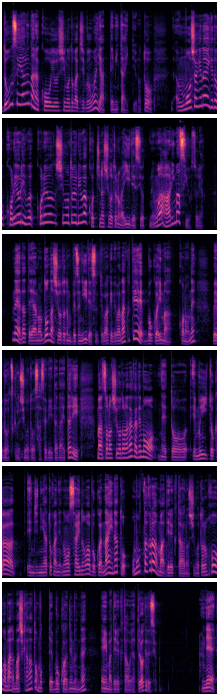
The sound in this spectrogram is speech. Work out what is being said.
どうせやるならこういう仕事が自分はやってみたいっていうのと申し訳ないけどこれよりはこれを仕事よりはこっちの仕事の方がいいですよっていうのはありますよそりゃ。ね、だってあのどんな仕事でも別にいいですってわけではなくて僕は今このねウェブを作る仕事をさせていただいたり、まあ、その仕事の中でも、えっと、ME とかエンジニアとかの才能は僕はないなと思ったから、まあ、ディレクターの仕事の方がまだマシかなと思って僕は自分ね今ディレクターをやってるわけですよ。で、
